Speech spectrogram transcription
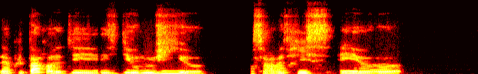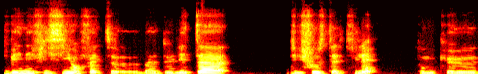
la plupart euh, des idéologies euh, conservatrices et euh, bénéficient en fait euh, bah, de l'état des choses tel qu'il est. Donc, euh,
